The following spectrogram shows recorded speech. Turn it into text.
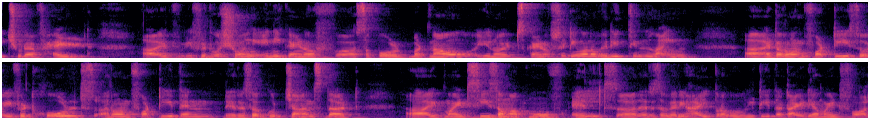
it should have held uh, if, if it was showing any kind of uh, support. But now you know it's kind of sitting on a very thin line uh, at around 40 so if it holds around 40 then there is a good chance that uh, it might see some up move else uh, there is a very high probability that idea might fall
